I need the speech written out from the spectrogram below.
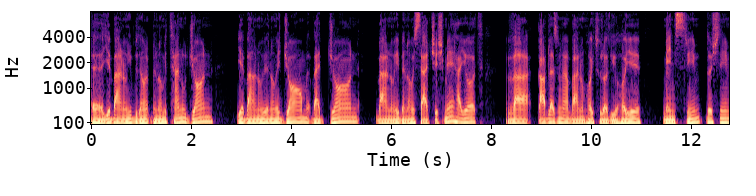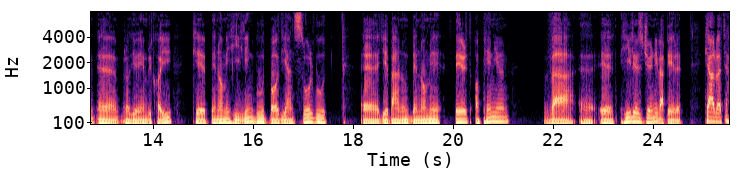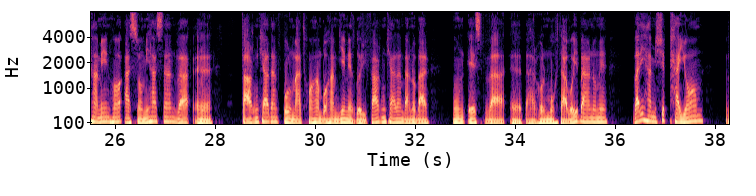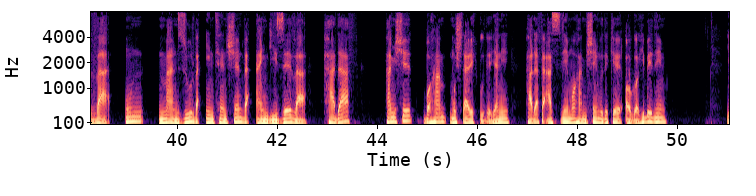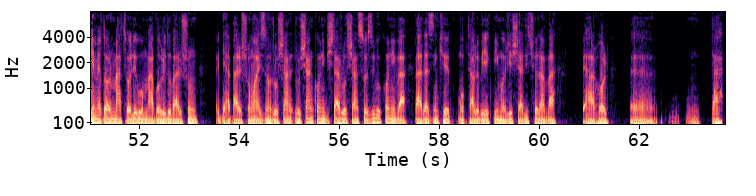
یه برنامه بود به نام تن و جان یه برنامه به نام جام و جان برنامه به نام سرچشمه حیات و قبل از اونم برنامه های تو رادیوهای مینستریم داشتیم رادیو امریکایی که به نام هیلینگ بود بادی سول بود. یه برنامه به نام Third Opinion و Healer's Journey و غیره. که البته همه اینها اسامی هستن و فرق می‌کردن. فرمت ها هم با هم یه مقداری فرق می‌کردن بنابر اون اسم و به هر حال محتوای برنامه. ولی همیشه پیام و اون منظور و اینتنشن و انگیزه و هدف همیشه با هم مشترک بوده. یعنی هدف اصلی ما همیشه این بوده که آگاهی بدیم. یه مقدار مطالب و موارد رو براشون برای شما عزیزان روشن, روشن کنیم بیشتر روشن سازی بکنیم و بعد از اینکه مبتلا به یک بیماری شدید شدم و به هر حال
